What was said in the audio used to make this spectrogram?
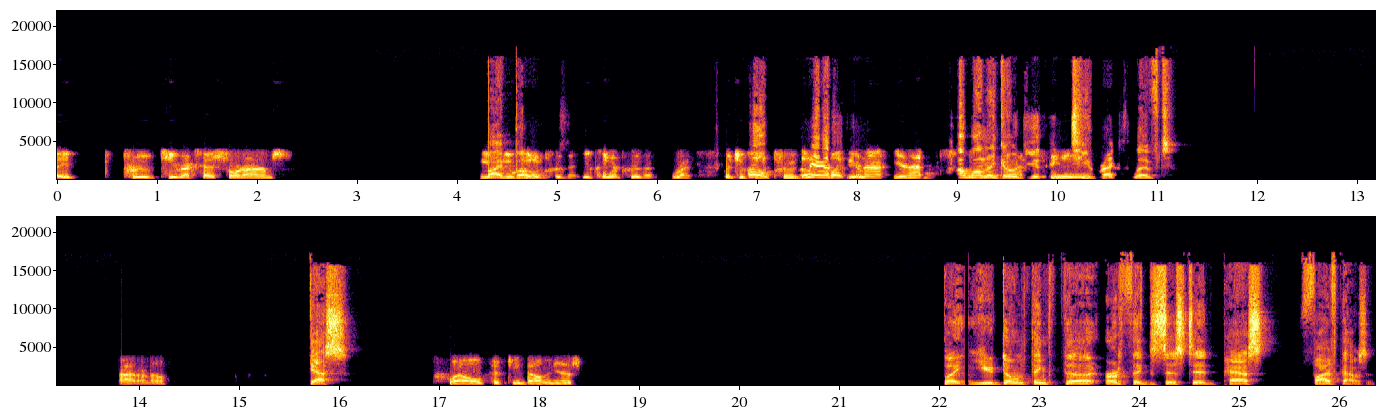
they proved T Rex has short arms. You, you couldn't prove it. You couldn't prove it, right? But you couldn't oh, prove that. But you, are not. You're not. How long ago do you think T Rex lived? I don't know. Yes. 12, 15,000 years. But you don't think the Earth existed past 5,000?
